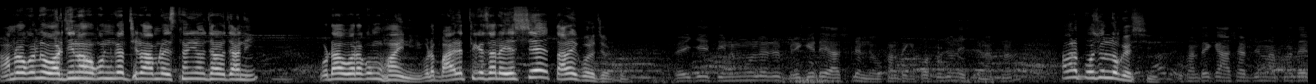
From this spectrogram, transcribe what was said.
আমরা ওখানকার অরিজিনাল ওখানকার যেটা আমরা স্থানীয় যারা জানি ওটা ওরকম হয়নি। ওটা বাইরের থেকে যারা এসছে তারাই করেছে ওটা। এই যে তৃণমূলের ব্রিগেডে আসলেন ওখান থেকে কতজন এসেছেন আপনারা? আমরা প্রচুর লোক এসেছি। ওখান থেকে আসার জন্য আপনাদের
